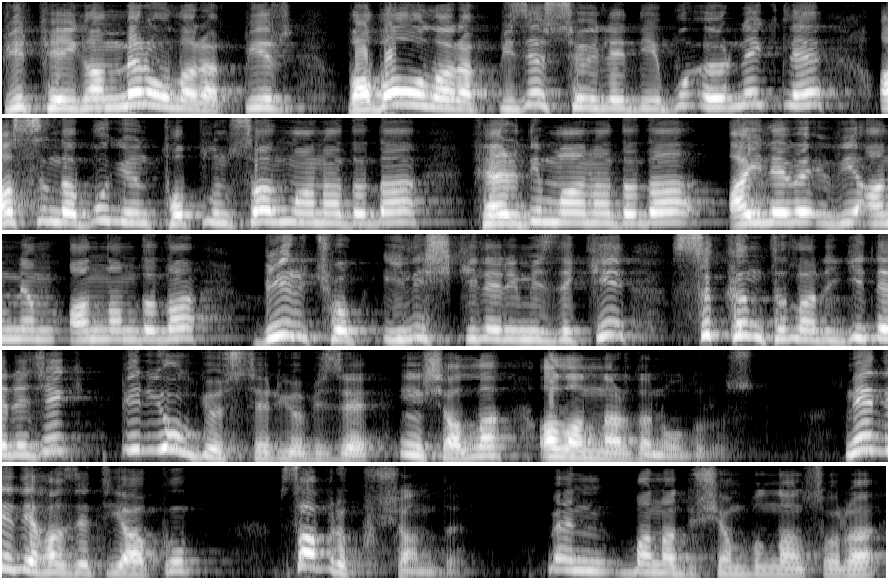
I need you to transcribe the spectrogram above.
Bir peygamber olarak bir baba olarak bize söylediği bu örnekle aslında bugün toplumsal manada da ferdi manada da ailevi annem anlamda da birçok ilişkilerimizdeki sıkıntıları giderecek bir yol gösteriyor bize. İnşallah alanlardan oluruz. Ne dedi Hazreti Yakup? Sabrı kuşandı. Ben bana düşen bundan sonra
